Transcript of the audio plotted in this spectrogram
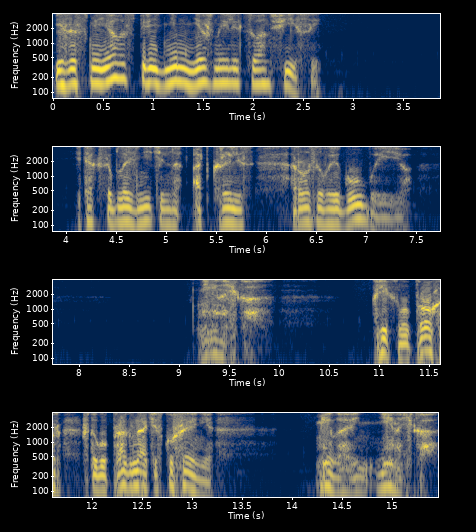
и засмеялось перед ним нежное лицо Анфисы. И так соблазнительно открылись розовые губы ее. «Ниночка!» — крикнул Прохор, чтобы прогнать искушение. «Милая Ниночка,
